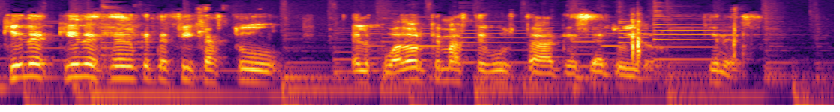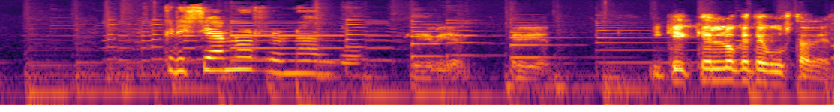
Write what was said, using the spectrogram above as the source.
¿Quién es, ¿Quién es el que te fijas tú, el jugador que más te gusta que sea tu ídolo? ¿Quién es? Cristiano Ronaldo. Qué bien, qué bien. ¿Y qué, qué es lo que te gusta de él?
